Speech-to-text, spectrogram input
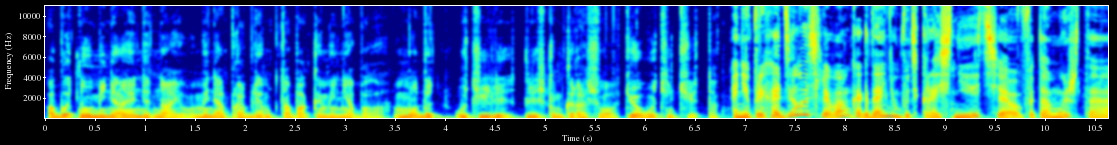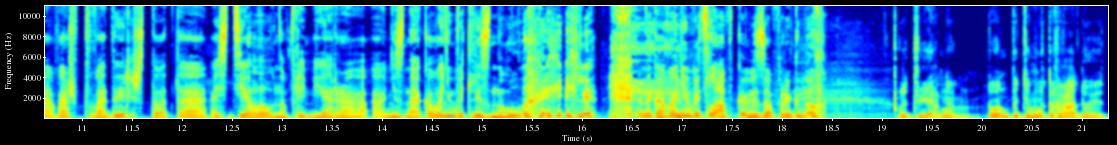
Обычно у меня, я не знаю, у меня проблем с собаками не было. Может быть, учили слишком хорошо. Все очень чисто. А не приходилось ли вам когда-нибудь краснеть, потому что ваш поводырь что-то сделал, например, не знаю, кого-нибудь лизнул или на кого-нибудь лапками запрыгнул? Верно, он почему-то радует.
